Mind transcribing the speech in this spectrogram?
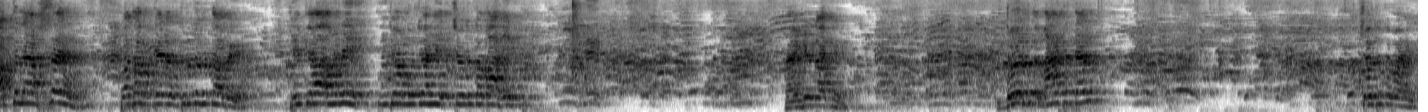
আব্দুল্লাহ আসছে। প্রথম গেল দ্রুত করতে হবে। দ্বিতীয় অনিক তৃতীয় মুজাহিদ, চতুর্থ বাহিদ হ্যাঁ এখানে রাখেন। দৌড় বাহিতে দেন। চতুর্থ বাহিদ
